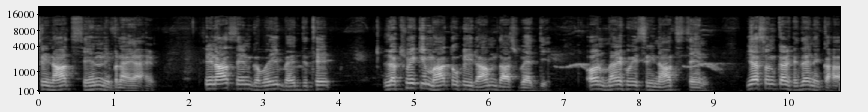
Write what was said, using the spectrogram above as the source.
श्रीनाथ सेन ने बनाया है श्रीनाथ सेन गवई वैद्य थे। लक्ष्मी की माँ तो हुई रामदास वैद्य, और मैं हुई श्रीनाथ सेन। यह सुनकर हृदय ने कहा,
